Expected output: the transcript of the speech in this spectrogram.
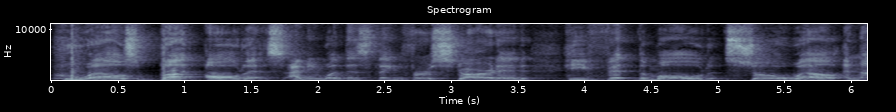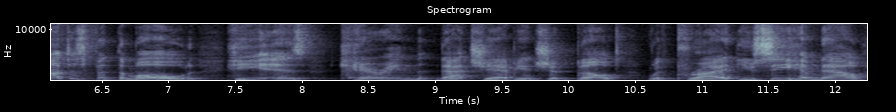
who else but Aldis? I mean, when this thing first started, he fit the mold so well. And not just fit the mold, he is carrying that championship belt with pride. You see him now,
